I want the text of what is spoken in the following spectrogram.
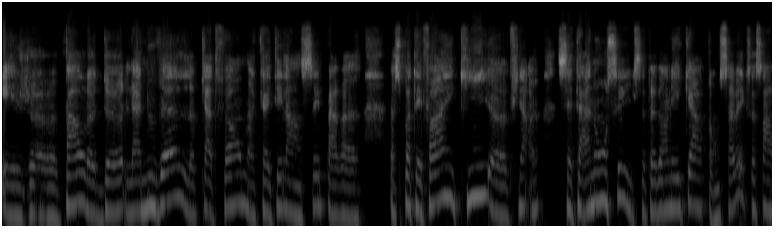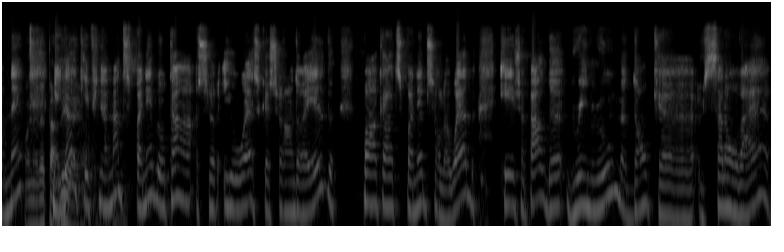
et je parle de la nouvelle plateforme qui a été lancée par Spotify qui euh, fina- c'était dans les cartes, on savait que ça s'en venait. On avait parlé, mais là, qui est finalement disponible autant sur iOS que sur Android, pas encore disponible sur le web. Et je parle de Green Room, donc le salon vert,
